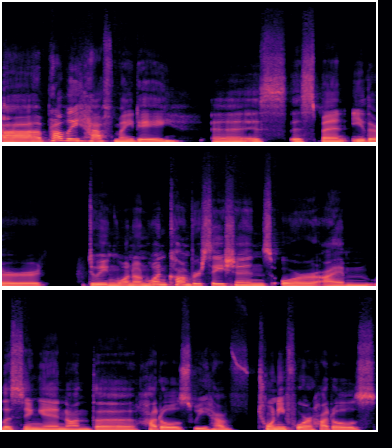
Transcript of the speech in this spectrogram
Uh, probably half my day uh, is is spent either doing one-on-one conversations or I'm listening in on the huddles. We have 24 huddles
